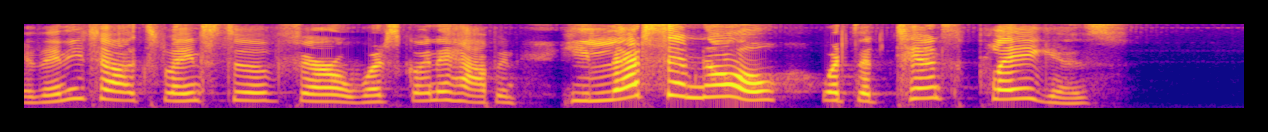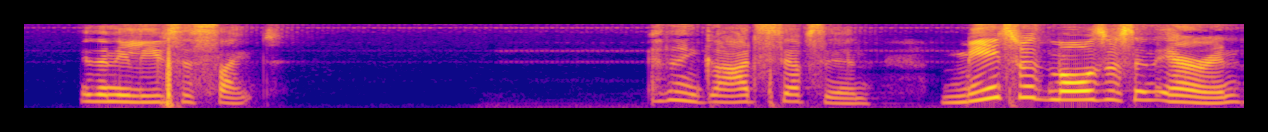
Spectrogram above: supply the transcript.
And then he tell, explains to Pharaoh what's going to happen. He lets him know what the tenth plague is, and then he leaves his sight. And then God steps in, meets with Moses and Aaron,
